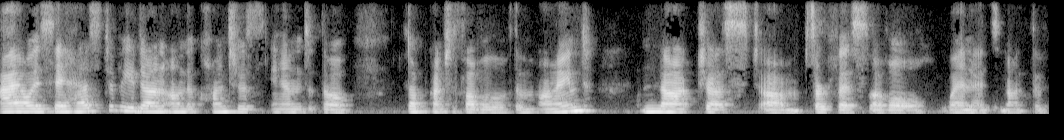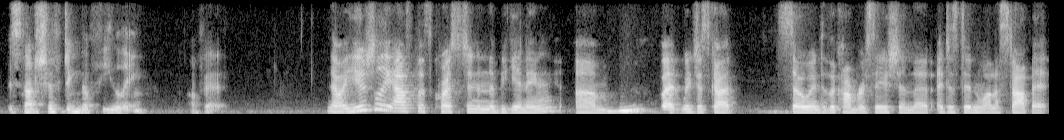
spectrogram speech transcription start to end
I always say, has to be done on the conscious and the subconscious level of the mind, not just um, surface level when yeah. it's not the it's not shifting the feeling of it. Now, I usually ask this question in the beginning, um, mm-hmm. but we just got so into the conversation that I just didn't want to stop it.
